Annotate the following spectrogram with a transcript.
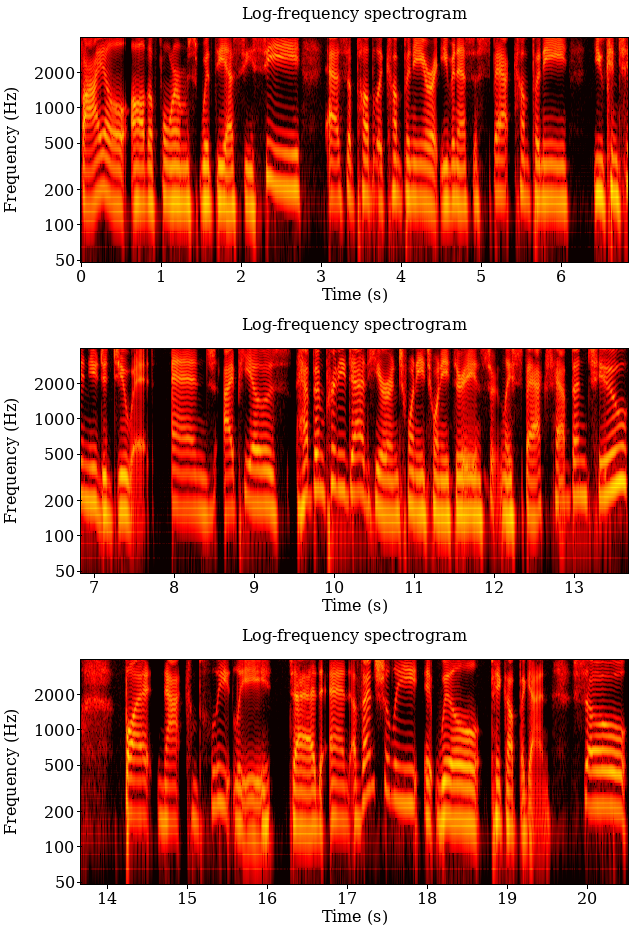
file all the forms with the SEC as a public company or even as a SPAC company, you continue to do it. And IPOs have been pretty dead here in 2023, and certainly SPACs have been too but not completely dead. And eventually it will pick up again. So,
